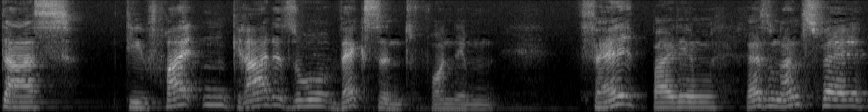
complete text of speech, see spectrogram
dass die Falten gerade so weg sind von dem Fell. Bei dem Resonanzfell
